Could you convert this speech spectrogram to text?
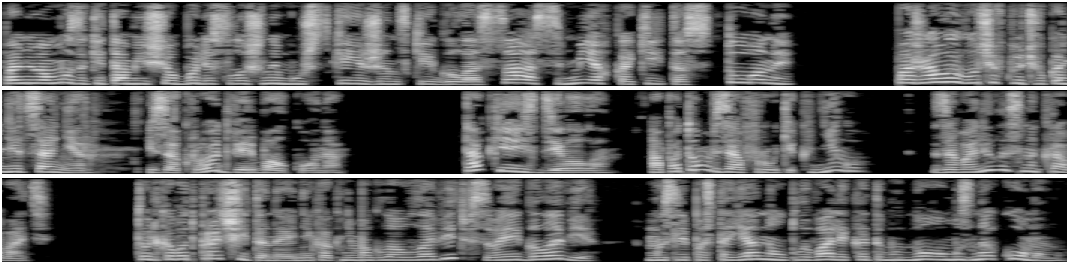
Помимо музыки там еще были слышны мужские и женские голоса, смех, какие-то стоны. Пожалуй, лучше включу кондиционер и закрою дверь балкона. Так я и сделала, а потом, взяв в руки книгу, завалилась на кровать. Только вот прочитанное никак не могла уловить в своей голове. Мысли постоянно уплывали к этому новому знакомому.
